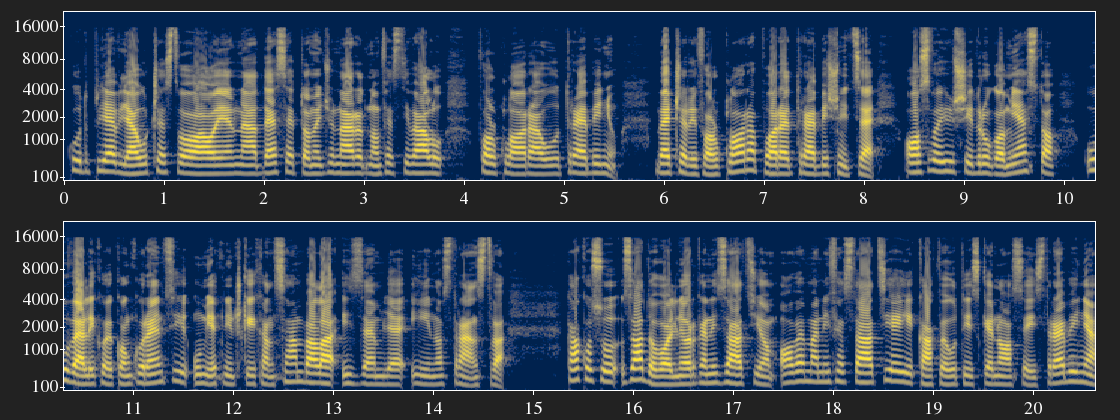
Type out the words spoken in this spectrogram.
Kud Pljevlja učestvovao je na desetom međunarodnom festivalu folklora u Trebinju. Večeri folklora, pored Trebišnice, osvojivši drugo mjesto u velikoj konkurenciji umjetničkih ansambala iz zemlje i inostranstva. Kako su zadovoljni organizacijom ove manifestacije i kakve utiske nose iz Trebinja,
